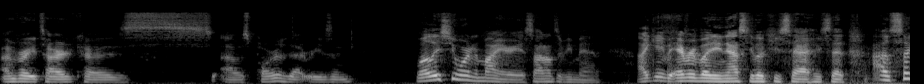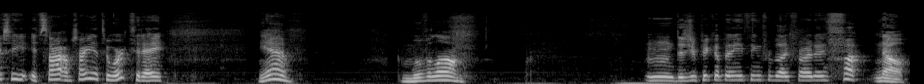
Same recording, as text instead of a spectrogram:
I'm very tired because I was part of that reason. Well, at least you weren't in my area, so I don't have to be mad. I gave everybody a nasty look. Who said? Who said? I was actually. It's sorry. I'm sorry you had to work today. Yeah. Move along. Mm, did you pick up anything for Black Friday? Fuck no,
